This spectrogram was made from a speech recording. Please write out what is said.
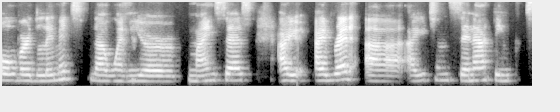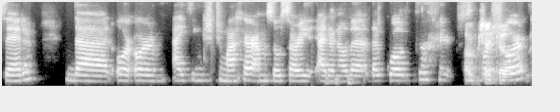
over the limits. That when your mind says, I I read uh, Ayrton Senna, I think said that or or I think Schumacher. I'm so sorry, I don't know the the quote for sure. Out.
